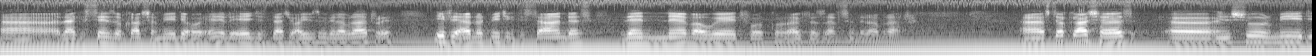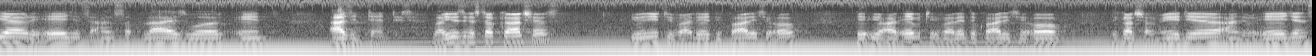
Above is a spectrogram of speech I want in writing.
uh, like stains or culture media or any reagents that you are using in the laboratory, if they are not meeting the standards, then never wait for correct results in the laboratory. Uh, stock cultures uh, ensure media, reagents, and supplies work in as intended. By using stock cultures, you need to evaluate the quality of, you are able to evaluate the quality of the culture media and the reagents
